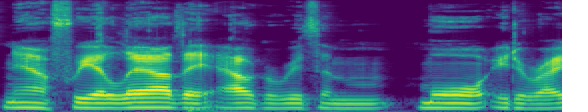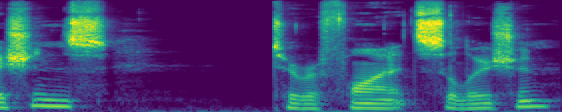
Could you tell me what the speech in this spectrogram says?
Now if we allow the algorithm more iterations to refine its solution,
